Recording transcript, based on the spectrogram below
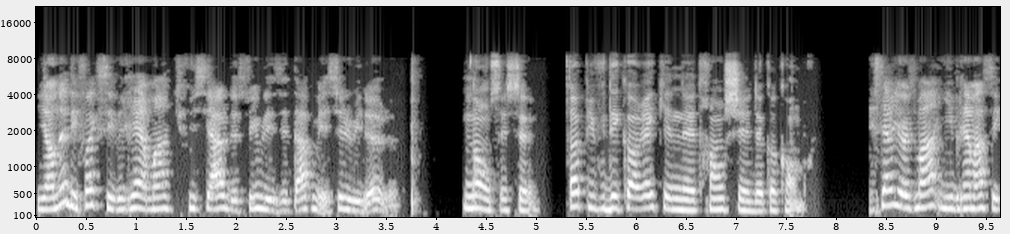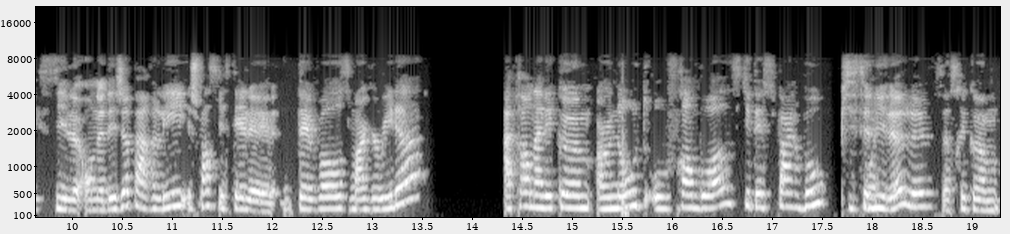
Il y en a des fois que c'est vraiment crucial de suivre les étapes, mais celui-là, là. Non, c'est ça. Ah, puis vous décorez avec une tranche de cocombre. Sérieusement, il est vraiment sexy, là. On a déjà parlé, je pense que c'était le Devil's Margarita. Après, on avait comme un autre aux framboises qui était super beau. Puis celui-là, là, ça serait comme,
